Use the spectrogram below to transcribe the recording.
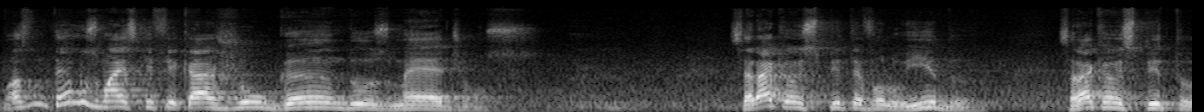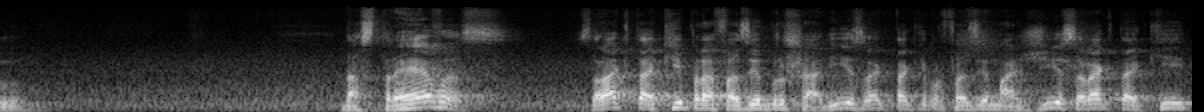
Nós não temos mais que ficar julgando os médiums. Será que é um espírito evoluído? Será que é um espírito das trevas? Será que está aqui para fazer bruxaria? Será que está aqui para fazer magia? Será que está aqui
